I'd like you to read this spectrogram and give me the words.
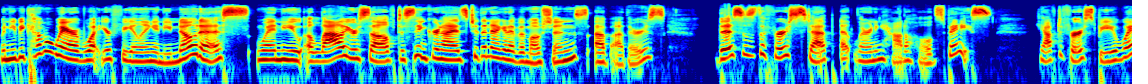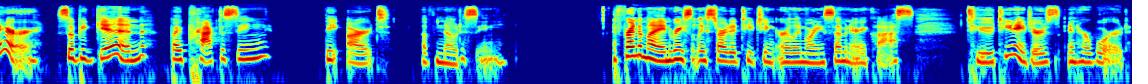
When you become aware of what you're feeling and you notice when you allow yourself to synchronize to the negative emotions of others, this is the first step at learning how to hold space. You have to first be aware. So begin by practicing the art of noticing. A friend of mine recently started teaching early morning seminary class to teenagers in her ward.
